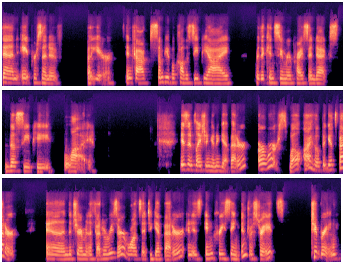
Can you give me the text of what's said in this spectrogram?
than 8% of a year. In fact, some people call the CPI or the consumer price index the CP lie. Is inflation going to get better or worse? Well, I hope it gets better. And the chairman of the Federal Reserve wants it to get better and is increasing interest rates to bring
